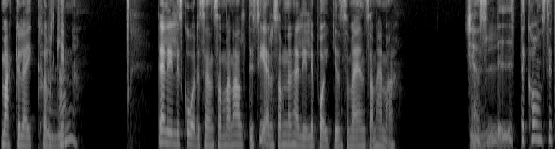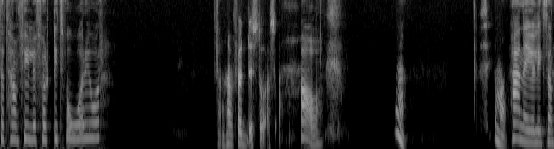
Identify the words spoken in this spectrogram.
Macaulay Culkin. Den lille skådisen som man alltid ser som den här lille pojken som är ensam hemma. Känns lite konstigt att han fyller 42 år i år. Han föddes då alltså. Ja, Ser man. han är ju liksom,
